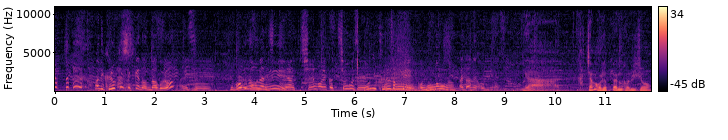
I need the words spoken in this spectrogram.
아니 그렇게 쉽게 넣는다고요? 아니지. 대박이다 언니 그냥 지는 거니까 친 거지. 언니 그래도 언니 못 너무 넣으면. 아니 나는 언니가 야 가장 어렵다는 거리죠.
